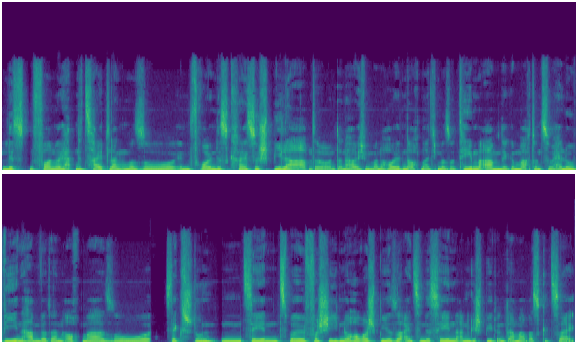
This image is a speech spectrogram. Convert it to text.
Listen von, weil wir hatten eine Zeit lang immer so im Freundeskreis so Spieleabende und dann habe ich mit meiner Holden auch manchmal so Themenabende gemacht und zu Halloween haben wir dann auch mal so sechs Stunden, zehn, zwölf verschiedene Horrorspiele, so einzelne Szenen angespielt und da mal was gezeigt.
